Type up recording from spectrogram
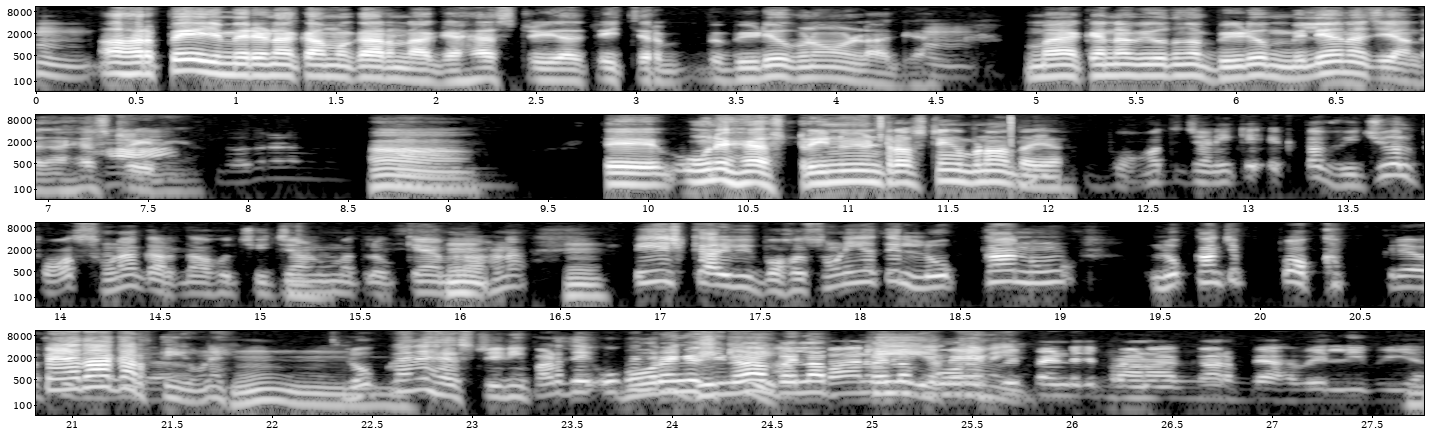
ਹੂੰ। ਆ ਹਰਪੇਜ ਮੇਰੇ ਨਾਲ ਕੰਮ ਕਰਨ ਲੱਗ ਗਿਆ ਹਿਸਟਰੀ ਦਾ ਟੀਚਰ ਵੀਡੀਓ ਬਣਾਉਣ ਲੱਗ ਗਿਆ। ਹੂੰ। ਮੈਂ ਕਹਿੰਦਾ ਵੀ ਉਹਦੀਆਂ ਵੀਡੀਓ ਮਿਲੀਅਨਾਂ ਚ ਜਾਂਦੀਆਂ ਹਿਸਟਰੀ ਹਾਂ। ਦੀਆਂ। ਹਾਂ। ਤੇ ਉਹਨੇ ਹਿਸਟਰੀ ਨੂੰ ਇੰਟਰਸਟਿੰਗ ਬਣਾਤਾ ਯਾਰ। ਬਹੁਤ ਜਾਨੀ ਕਿ ਇੱਕ ਤਾਂ ਵਿਜ਼ੂਅਲ ਬਹੁਤ ਸੋਹਣਾ ਕਰਦਾ ਉਹ ਚੀਜ਼ਾਂ ਨੂੰ ਮਤਲਬ ਕੈਮਰਾ ਹਨਾ। ਹੂੰ। ਪੇਸ਼ਕਾਰੀ ਵੀ ਬਹੁਤ ਸੋਹਣੀ ਹੈ ਤੇ ਲੋਕਾਂ ਨੂੰ ਲੋਕਾਂ 'ਚ ਭੁੱਖ ਪੈਦਾ ਕਰਤੀ ਉਹਨੇ ਲੋਕ ਕਹਿੰਦੇ ਹਿਸਟਰੀ ਨਹੀਂ ਪੜ੍ਹਦੇ ਉਹ ਕਹਿੰਦੇ ਬੋਰਿੰਗ ਸੀ ਨਾ। ਪਹਿਲਾਂ ਪਹਿਲਾਂ ਬੋਰਿੰਗ। ਕੋਈ ਪਿੰਡ 'ਚ ਪੁਰਾਣਾ ਘਰ ਪਿਆ ਹਵੇਲੀ ਪਈ ਆ।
